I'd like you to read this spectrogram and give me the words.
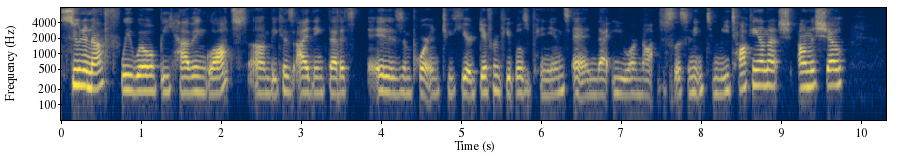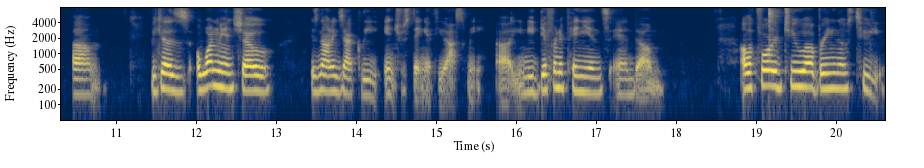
soon enough we will be having lots um, because i think that it's it is important to hear different people's opinions and that you are not just listening to me talking on that sh- on this show um, because a one-man show is not exactly interesting if you ask me. Uh, you need different opinions and um, i look forward to uh, bringing those to you.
